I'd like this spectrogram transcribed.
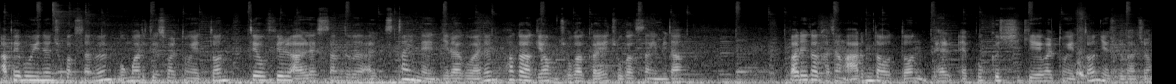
앞에 보이는 조각상은 몽마르트에서 활동했던 테오필 알렉산드르 알- 스타인넨이라고 하는 화가 겸 조각가의 조각상입니다. 파리가 가장 아름다웠던 벨 에포크 시기에 활동했던 예술가죠.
